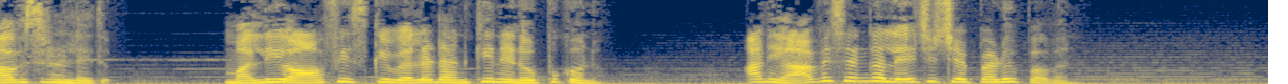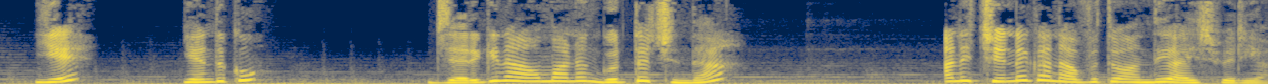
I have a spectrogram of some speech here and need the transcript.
అవసరం లేదు. మళ్ళీ ఆఫీస్కి వెళ్ళడానికి నేను ఒప్పుకోను. అని ఆవేశంగా లేచి చెప్పాడు పవన్. ఏ? ఎందుకు? జరిగిన అవమానం గుర్తొచ్చిందా? అని చిన్నగా నవ్వుతూ అంది ఐశ్వర్య.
